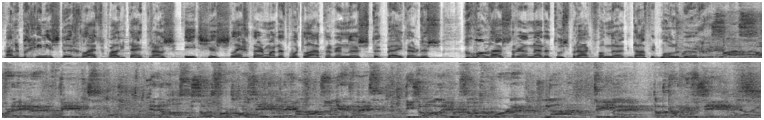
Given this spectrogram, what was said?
Aan het begin is de geluidskwaliteit trouwens ietsje slechter... maar dat wordt later een uh, stuk beter. Dus gewoon luisteren naar de toespraak van David Molenburg. over de hele wereld. En had Zandvoort al tegen plek aan naamsbekendheid... die zal alleen maar groter worden na 3 mei. Dat kan ik u verzekeren.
